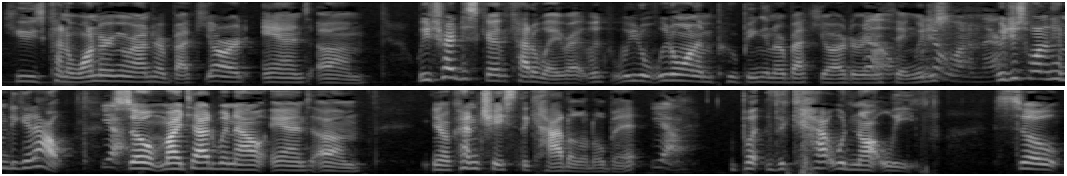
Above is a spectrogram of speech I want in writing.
he was kind of wandering around our backyard, and um, we tried to scare the cat away, right? Like we don't we don't want him pooping in our backyard or No, anything. we just don't want him there. we just wanted him to get out. Yeah. So my dad went out and um, you know, kind of chased the cat a little bit, Yeah. but the cat would not leave. So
